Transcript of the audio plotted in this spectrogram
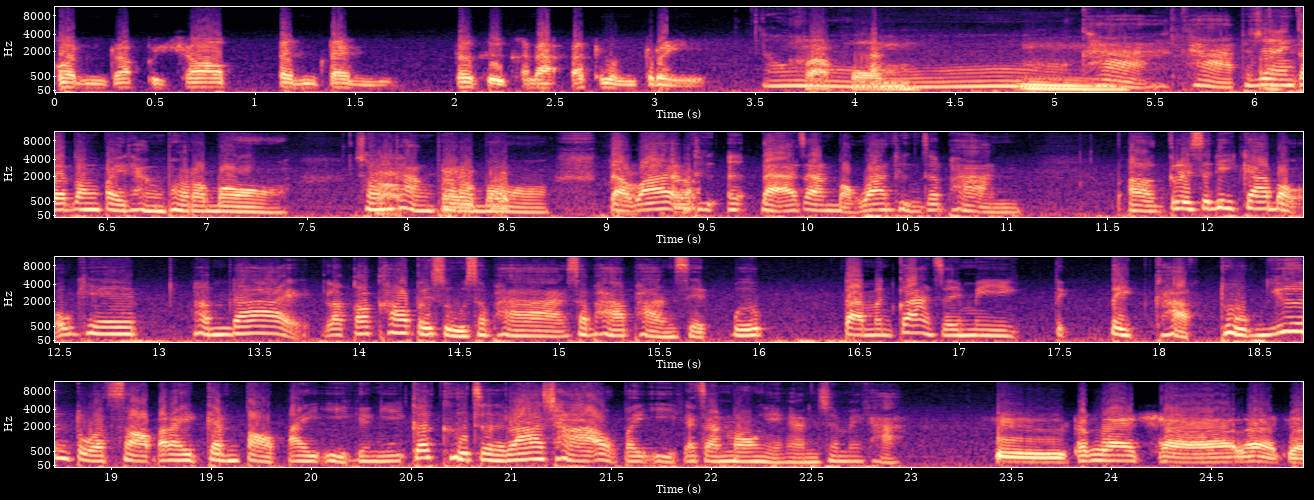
คนรับผิดชอบเต็มๆก็คือคณะรัฐมนตรีโอ้ครับผมโอ้อืมค่ะค่ะ เพราะฉะนั้นก็ต้องไปทางพรบช่องครับทางพรบแต่ว่าครับถึงแต่อาจารย์บอกว่าถึงจะผ่านเอ่อ กฤษฎีกาบอกโอเคทำได้ แล้วก็เข้าไปสู่สภาสภาผ่านเสร็จปุ๊บ แต่มันก็อาจจะมีติดติดขัดถูกยื่นตรวจสอบอะไรกันต่อไปอีกอย่างนี้ ก็คือจะล่าช้าออกไปอีกอาจารย์มองอย่างนั้นใช่ไหมคะคือทั้งล่าช้าและอาจจะ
